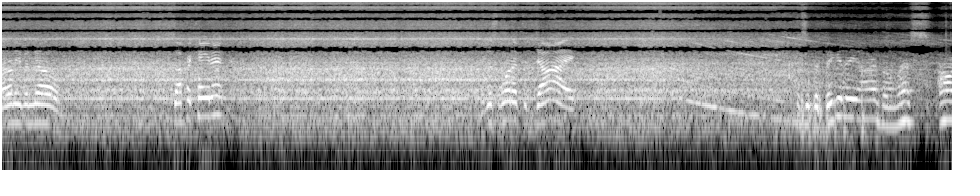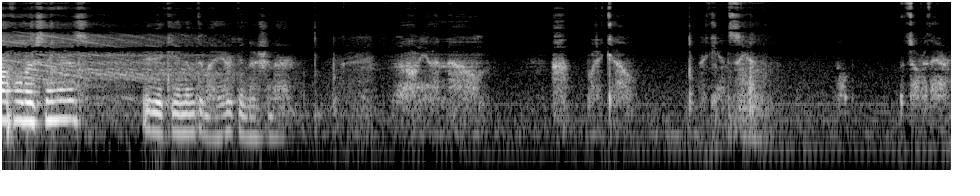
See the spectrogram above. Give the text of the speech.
I don't even know suffocate it. I just want it to die. Is it the bigger they are, the less powerful their sting is? Maybe it came into my air conditioner. I don't even know. Where'd it go? I can't see it. Oh, it's over there.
